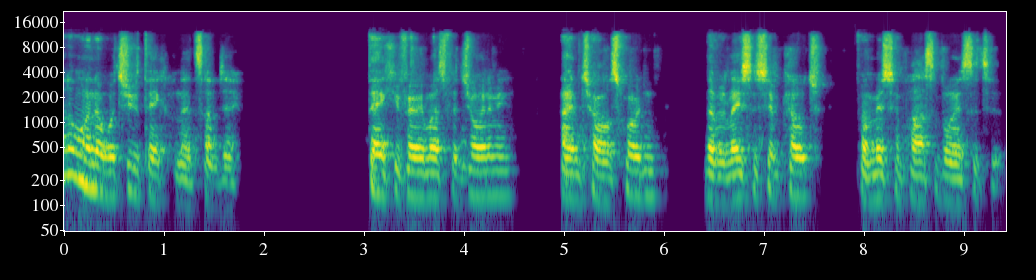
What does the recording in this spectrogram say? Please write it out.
I want to know what you think on that subject. Thank you very much for joining me. I'm Charles Horton, the relationship coach from Mission Possible Institute.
